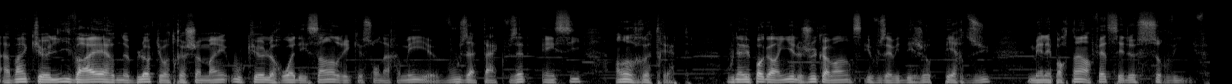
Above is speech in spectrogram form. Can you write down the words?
avant que l'hiver ne bloque votre chemin ou que le roi des cendres et que son armée vous attaque. Vous êtes ainsi en retraite. Vous n'avez pas gagné, le jeu commence et vous avez déjà perdu, mais l'important en fait c'est de survivre.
